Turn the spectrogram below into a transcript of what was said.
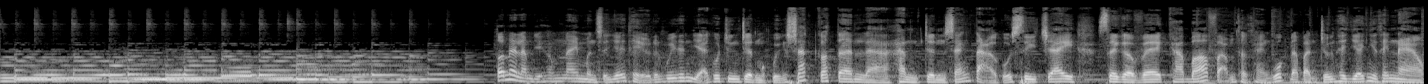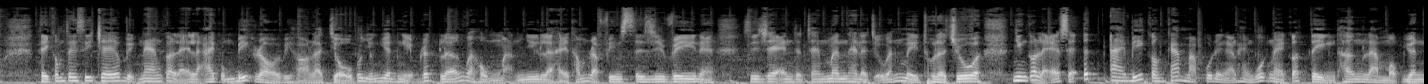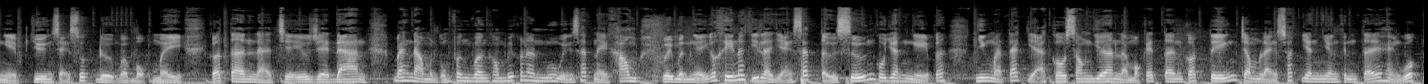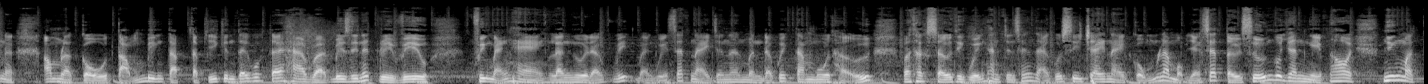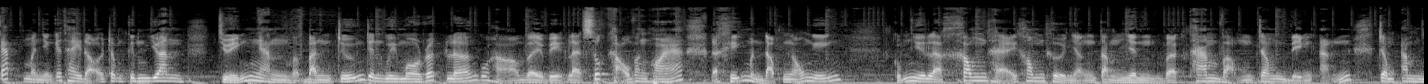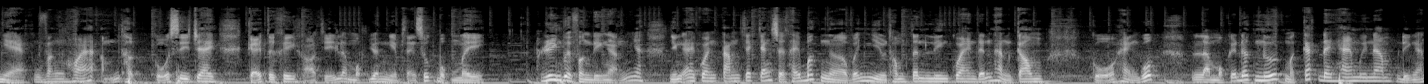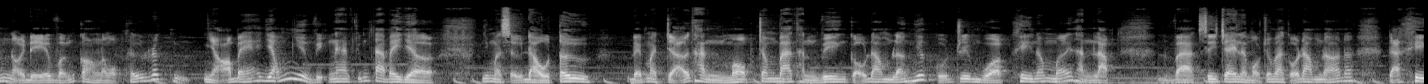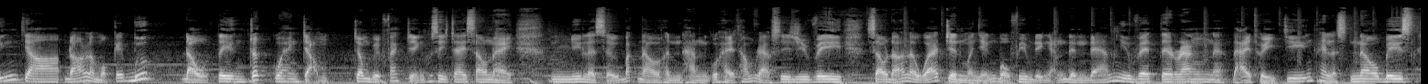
Thank you. Tối nay làm gì hôm nay mình sẽ giới thiệu đến quý thính giả của chương trình một quyển sách có tên là Hành trình sáng tạo của CJ CGV Carbop và ẩm thực Hàn Quốc đã bành trướng thế giới như thế nào. Thì công ty CJ ở Việt Nam có lẽ là ai cũng biết rồi vì họ là chủ của những doanh nghiệp rất lớn và hùng mạnh như là hệ thống rạp phim CGV nè, CJ Entertainment hay là chủ bánh mì Thua là chua. Nhưng có lẽ sẽ ít ai biết con cá mập của điện ảnh Hàn Quốc này có tiền thân là một doanh nghiệp chuyên sản xuất đường và bột mì có tên là Jeil Jedan. Ban đầu mình cũng phân vân không biết có nên mua quyển sách này không vì mình nghĩ có khi nó chỉ là dạng sách tự sướng của doanh nghiệp á. Nhưng mà tác giả cô Song Yeon là một cái tên có tiếng trong làng sách doanh nhân kinh tế Hàn Quốc nè. Ông là cựu tổng biên tập tạp chí kinh tế quốc tế Harvard Business Review phiên bản Hàn là người đã viết bản quyển sách này, cho nên mình đã quyết tâm mua thử. Và thật sự thì quyển hành trình sáng tạo của CJ này cũng là một dạng sách tự sướng của doanh nghiệp thôi. Nhưng mà cách mà những cái thay đổi trong kinh doanh, chuyển ngành và bành trướng trên quy mô rất lớn của họ về việc là xuất khẩu văn hóa đã khiến mình đọc ngấu nghiến, cũng như là không thể không thừa nhận tầm nhìn và tham vọng trong điện ảnh, trong âm nhạc, văn hóa, ẩm thực của CJ kể từ khi họ chỉ là một doanh nghiệp sản xuất bột mì riêng về phần điện ảnh nha, những ai quan tâm chắc chắn sẽ thấy bất ngờ với nhiều thông tin liên quan đến thành công của Hàn Quốc. Là một cái đất nước mà cách đây 20 năm, điện ảnh nội địa vẫn còn là một thứ rất nhỏ bé, giống như Việt Nam chúng ta bây giờ. Nhưng mà sự đầu tư để mà trở thành một trong ba thành viên cổ đông lớn nhất của DreamWorks khi nó mới thành lập, và CJ là một trong ba cổ đông đó đó, đã khiến cho đó là một cái bước đầu tiên rất quan trọng trong việc phát triển của CJ sau này, như là sự bắt đầu hình thành của hệ thống rạp CGV sau đó là quá trình mà những bộ phim điện ảnh đình đám như Veteran nè, Đại Thủy Chiến hay là Snow Beast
